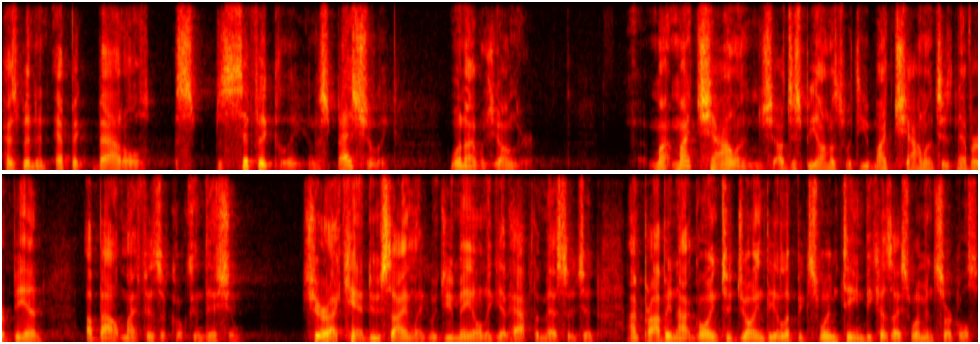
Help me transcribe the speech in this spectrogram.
has been an epic battle, specifically and especially when I was younger. My, my challenge, I'll just be honest with you, my challenge has never been about my physical condition. Sure, I can't do sign language. You may only get half the message, and I'm probably not going to join the Olympic swim team because I swim in circles.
